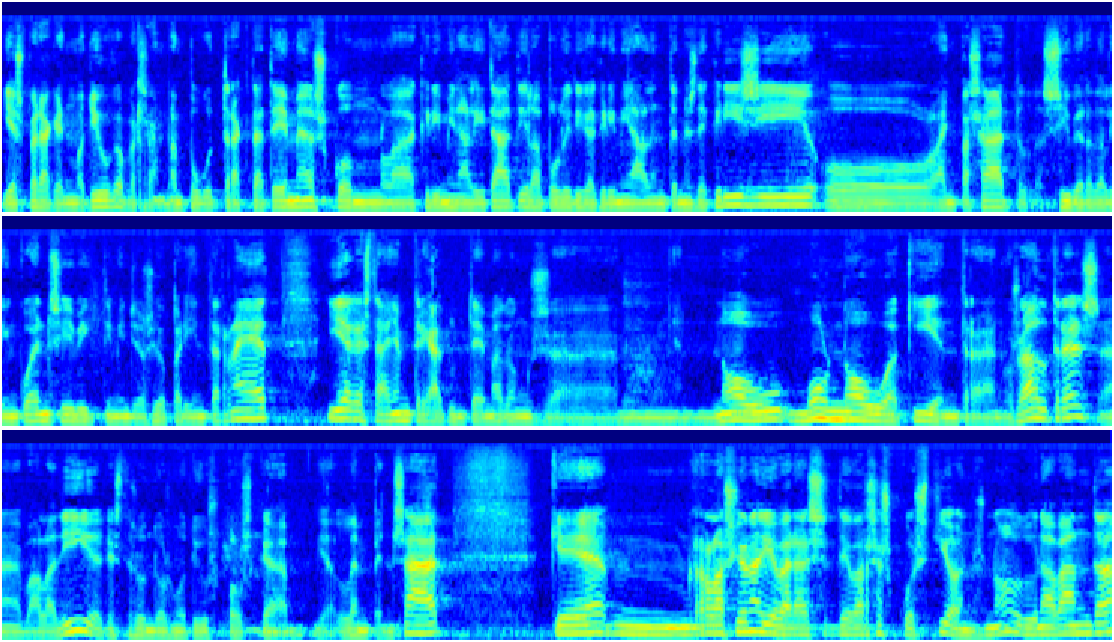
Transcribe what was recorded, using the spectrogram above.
I és per aquest motiu que, per exemple, hem pogut tractar temes com la criminalitat i la política criminal en temes de crisi o l'any passat la ciberdelinqüència i victimització per internet i aquest any hem triat un tema doncs, eh, nou, molt nou aquí entre nosaltres, eh, val a dir, aquest és un dels motius pels que l'hem pensat, que mm, relaciona diverses, diverses qüestions. No? D'una banda,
